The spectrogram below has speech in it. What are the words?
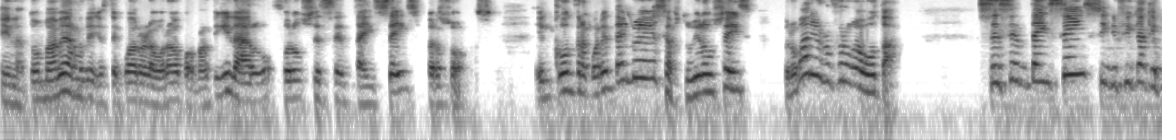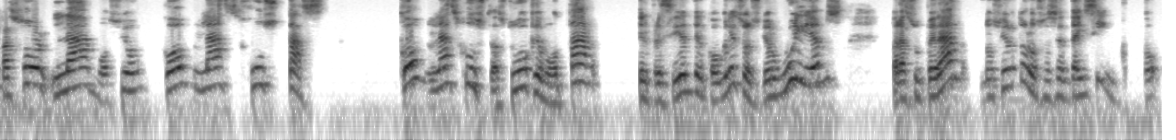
en la toma verde, en este cuadro elaborado por Martín y fueron 66 personas. En contra 49, se abstuvieron 6, pero varios no fueron a votar. 66 significa que pasó la moción con las justas. Con las justas. Tuvo que votar el presidente del Congreso, el señor Williams, para superar, ¿no es cierto?, los 65,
